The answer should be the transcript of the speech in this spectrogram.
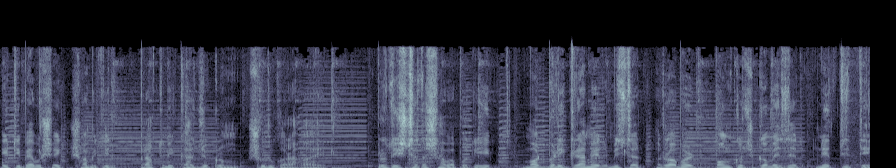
একটি ব্যবসায়িক সমিতির প্রাথমিক কার্যক্রম শুরু করা হয়। প্রতিষ্ঠাতা সভাপতি মঠবাড়ি গ্রামের মিস্টার রবার্ট পঙ্কজ গমেজের নেতৃত্বে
